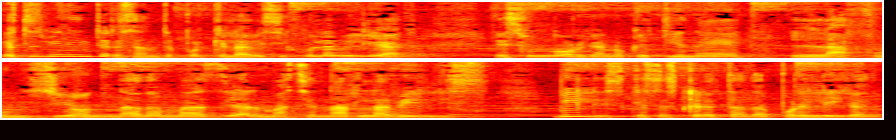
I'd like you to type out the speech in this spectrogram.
Esto es bien interesante porque la vesícula biliar es un órgano que tiene la función nada más de almacenar la bilis. Bilis que es excretada por el hígado.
